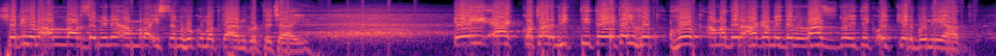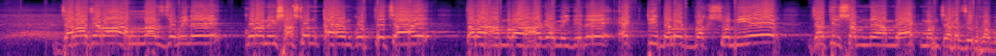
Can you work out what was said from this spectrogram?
সেটি হলো আল্লাহর জমিনে আমরা ইসলামী হুকুমত কায়েম করতে চাই। এই এক কথার ভিত্তিতে এটাই হোক- আমাদের আগামী দিনের রাজনৈতিক ঐক্যের বুনিয়াদ। যারা যারা আল্লাহর জমিনে কোরআনী শাসন কায়েম করতে চায়, তারা আমরা আগামী দিনে একটি ব্যালট বাক্স নিয়ে জাতির সামনে আমরা এক মঞ্চে হাজির হব।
